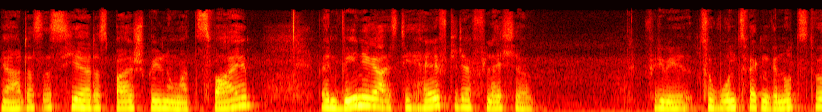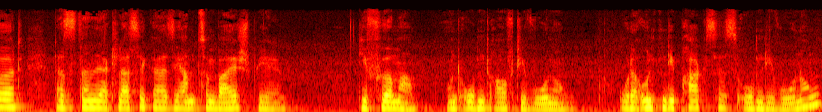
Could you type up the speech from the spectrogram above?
Ja, das ist hier das Beispiel Nummer zwei. Wenn weniger als die Hälfte der Fläche für die zu Wohnzwecken genutzt wird, das ist dann der Klassiker. Sie haben zum Beispiel die Firma und obendrauf die Wohnung. Oder unten die Praxis, oben die Wohnung.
